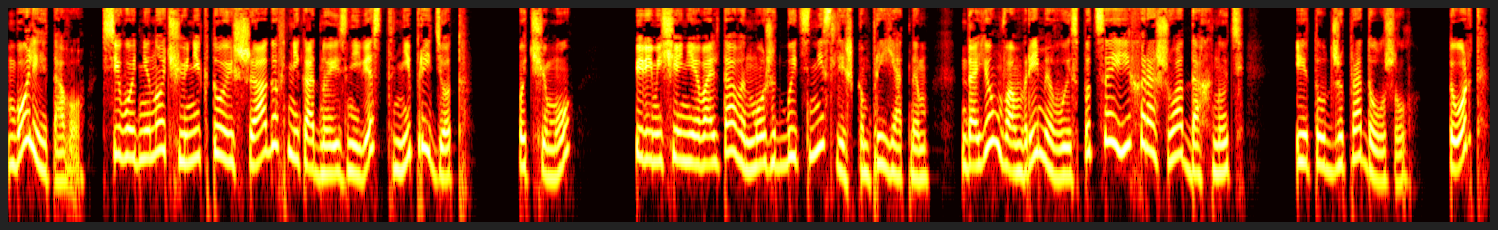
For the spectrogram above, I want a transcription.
Более того, сегодня ночью никто из шагов ни к одной из невест не придет. Почему? Перемещение в Альтавен может быть не слишком приятным. Даем вам время выспаться и хорошо отдохнуть. И тут же продолжил. Торт?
